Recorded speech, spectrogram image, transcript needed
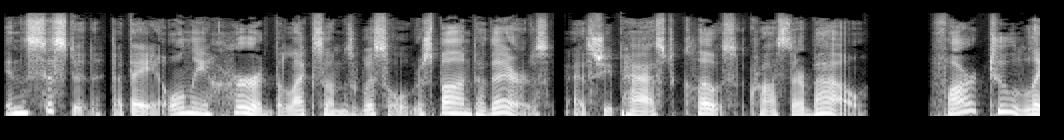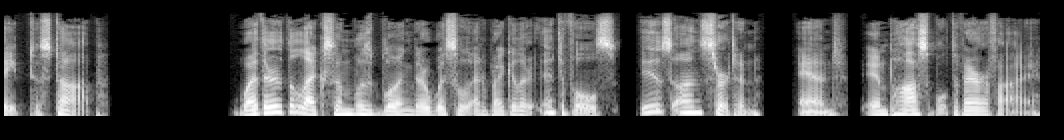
insisted that they only heard the Lexham's whistle respond to theirs as she passed close across their bow, far too late to stop. Whether the Lexham was blowing their whistle at regular intervals is uncertain and impossible to verify.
